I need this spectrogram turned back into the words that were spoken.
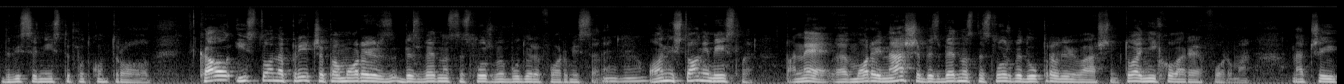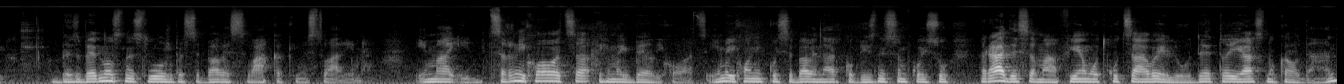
da vi se niste pod kontrolom. Kao isto ona priča, pa moraju bezbednostne službe budu reformisane. Mm -hmm. Oni što oni misle? Pa ne, e, moraju naše bezbednostne službe da upravljaju vašim. To je njihova reforma. Znači, bezbednostne službe se bave svakakvim stvarima. Ima i crnih ovaca, ima i belih ovaca. Ima ih oni koji se bave narkobiznisom, koji su rade sa mafijom, otkucavaju ljude, to je jasno kao dan.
